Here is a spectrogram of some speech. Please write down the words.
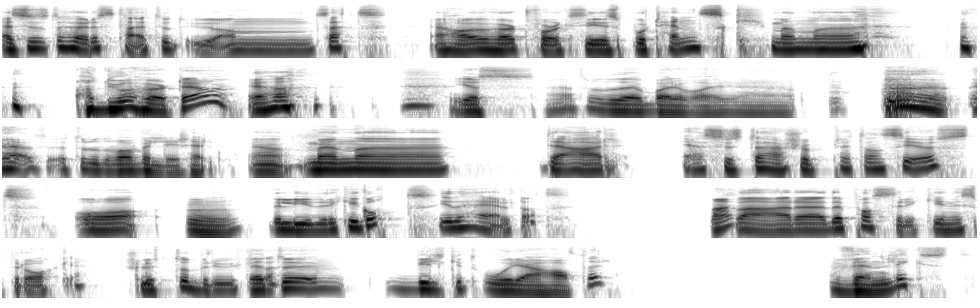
jeg syns det høres teit ut uansett. Jeg har jo hørt folk si sportensk, men eh, Ah, du har hørt det, ja? ja. Yes. Jeg trodde det bare var eh, Jeg trodde det var veldig sjelden. ja. Men det er Jeg syns det er så pretensiøst, og Mm. det lyder ikke godt i det hele tatt. Nei. Det, er, det passer ikke inn i språket. Slutt å bruke Vet det. du hvilket ord jeg hater? Vennligst.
